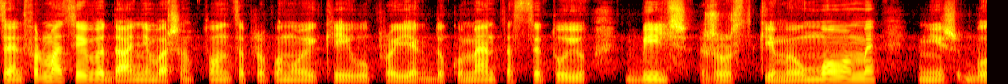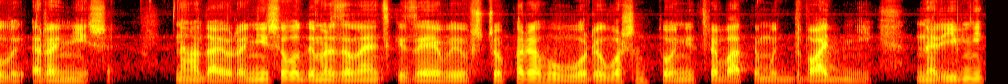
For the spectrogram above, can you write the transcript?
За інформацією видання, Вашингтон запропонує Києву проєкт документа з цитую більш жорсткими умовами ніж були раніше. Нагадаю, раніше Володимир Зеленський заявив, що переговори у Вашингтоні триватимуть два дні на рівні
